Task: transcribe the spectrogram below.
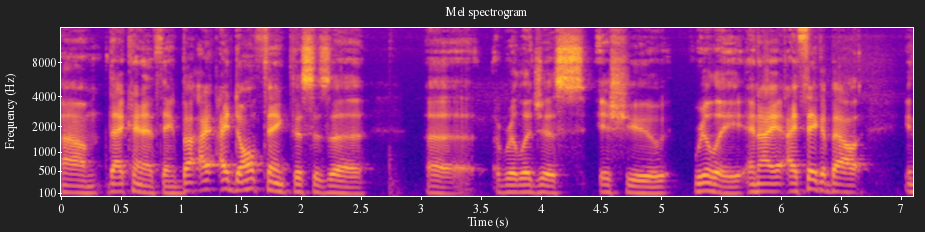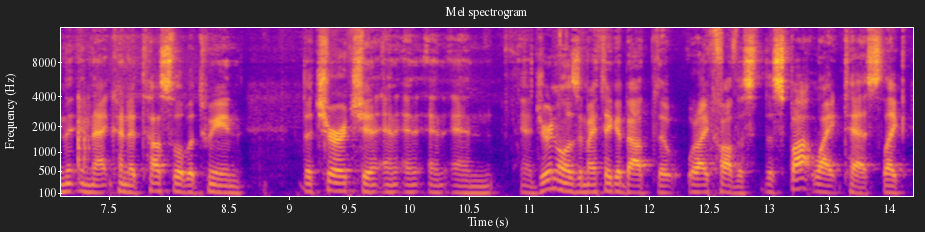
um, that kind of thing. But I, I don't think this is a, a, a religious issue really. And I, I think about in the, in that kind of tussle between the church and and, and, and, and journalism, I think about the what I call the the spotlight test. Like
